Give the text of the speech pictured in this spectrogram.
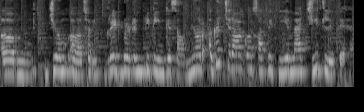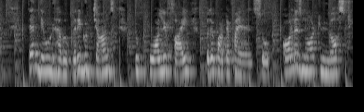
सॉरी ग्रेट ब्रिटेन की टीम के सामने। और अगर चिराग और सात्विक ये मैच जीत लेते हैं then they would have a very good chance to qualify for the quarterfinals. So all is not lost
